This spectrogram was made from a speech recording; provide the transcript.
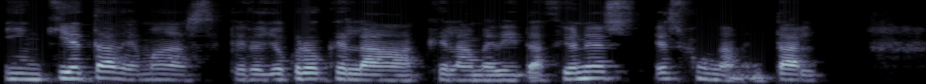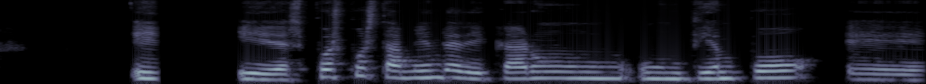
inquieta además, pero yo creo que la, que la meditación es, es fundamental. Y, después, pues también dedicar un, tiempo eh,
